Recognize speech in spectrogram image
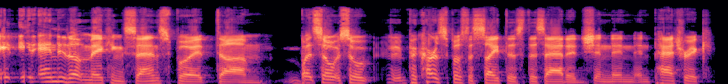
It it ended up making sense, but um, but so so Picard's supposed to cite this this adage, and and and Patrick,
